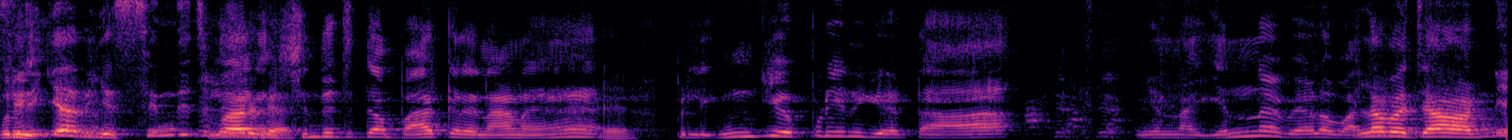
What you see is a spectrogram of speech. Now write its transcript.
புரியுது. சிரிக்காதீங்க சிந்திச்சு பாருங்க. சிந்திச்சு தான் பார்க்கறேன் நானு. பிள்ளை இங்க எப்படின்னு கேட்டா நான் என்ன வேலை இல்ல மச்சான் அண்ணி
